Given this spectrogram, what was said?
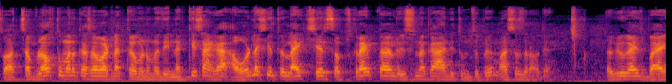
सो आजचा ब्लॉग तुम्हाला कसा वाटला कमेंटमध्ये नक्की सांगा. आवडला असेल तर लाईक शेअर सबस्क्राईब करायला विसरू नका आणि तुमचं प्रेम असंच राहू द्या. लव यू गाईज बाय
